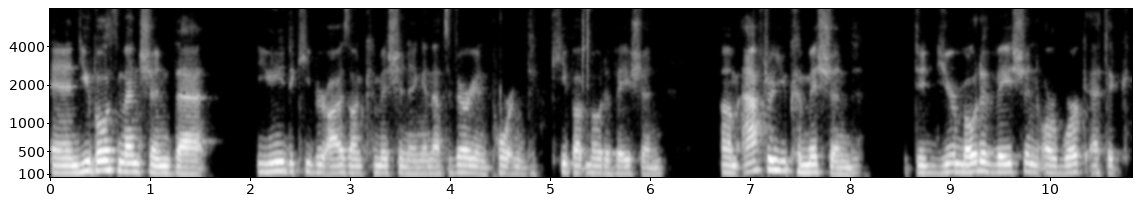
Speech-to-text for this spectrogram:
and you both mentioned that you need to keep your eyes on commissioning, and that's very important to keep up motivation. Um, after you commissioned, did your motivation or work ethic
